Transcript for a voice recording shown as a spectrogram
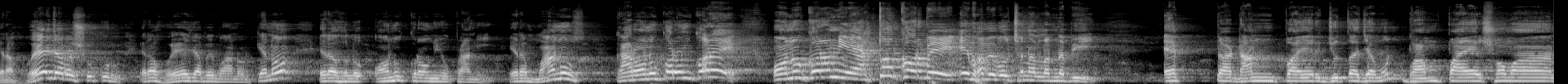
এরা হয়ে যাবে শুকুর, এরা হয়ে যাবে বানর। কেন? এরা হলো অনুকরণীয় প্রাণী, এরা মানুষ। কার অনুকরণ করে? অনুকরণ এত করবে, এভাবে বলছেন আল্লাহ নবী। একটা ডান পায়ের জুতা যেমন, বাম পায়ের সমান।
